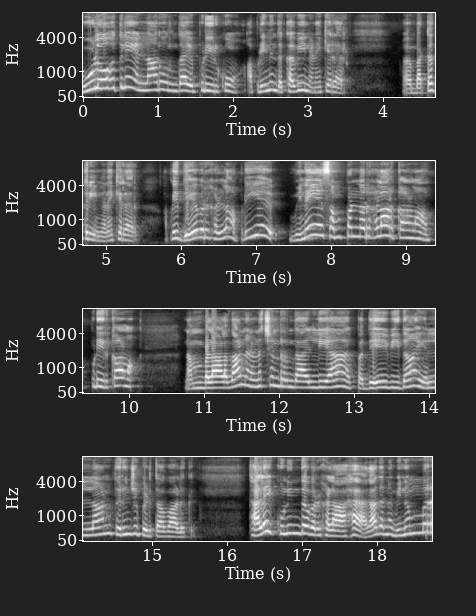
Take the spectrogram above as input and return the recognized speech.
பூலோகத்துலேயும் எல்லாரும் இருந்தால் எப்படி இருக்கும் அப்படின்னு இந்த கவி நினைக்கிறார். பட்டத்திரி நினைக்கிறார். அப்படியே தேவர்கள்லாம் அப்படியே வினய சம்பன்னர்களாக இருக்காளாம் அப்படி இருக்காளாம் நம்மளால தான் நினச்சின்னு இருந்தா இல்லையா? இப்போ தேவி தான் எல்லாம் தெரிஞ்சு போயிடுத்து அவளுக்கு. தலை குனிந்தவர்களாக அதாவது என்ன வினம்ர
